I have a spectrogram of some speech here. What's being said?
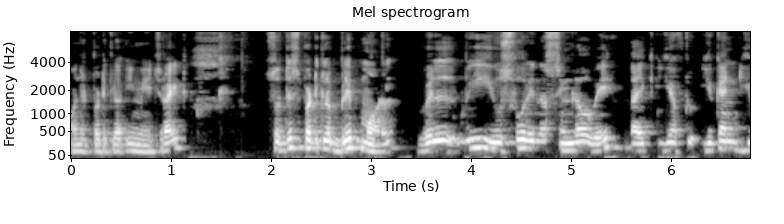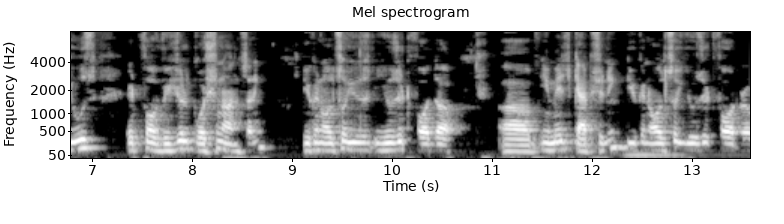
on that particular image right? So this particular blip model will be useful in a similar way like you have to you can use it for visual question answering. You can also use use it for the uh, image captioning. You can also use it for uh,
